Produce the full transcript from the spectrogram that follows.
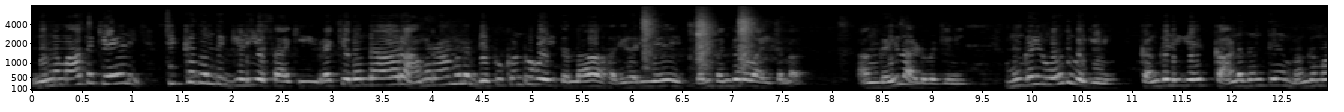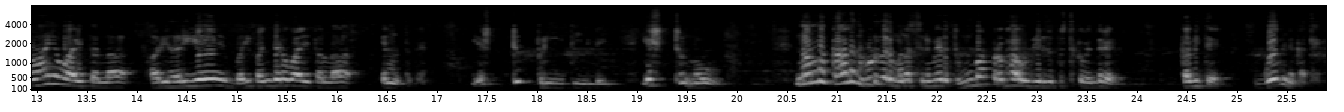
ನಿನ್ನ ಮಾತು ಕೇಳಿ, ಚಿಕ್ಕದೊಂದು ಗಿಳಿಯ ಸಾಕಿ ರೆಕ್ಕೆ ಬಂದ ರಾಮರಾಮನ ಬೆಕ್ಕುಕೊಂಡು ಹೋಯಿತಲ್ಲ, ಹರಿಹರಿಯೇ, ಬರಿ ಅಂಗೈಲ್ ಆಡುವ ಗಿಣಿ, ಮುಂಗೈಲ್ ಓದುವ ಗಿಣಿ, ಕಂಗಳಿಗೆ ಕಾಣದಂತೆ ಮಂಗಮಾಯವಾಯಿತಲ್ಲ, ಹರಿಹರಿಯೇ, ಬರಿ ಪಂಜರವಾಯಿತಲ್ಲ ಎನ್ನುತ್ತದೆ. ಎಷ್ಟು ಪ್ರೀತಿ ಇಲ್ಲಿ, ಎಷ್ಟು ನೋವು. ನಮ್ಮ ಕಾಲದ ಹುಡುಗರ ಮನಸ್ಸಿನ ಮೇಲೆ ತುಂಬಾ ಪ್ರಭಾವ ಬೀರಿದ ಪುಸ್ತಕವೆಂದರೆ ಕವಿತೆ, ಗೋವಿನ ಕಥೆ.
